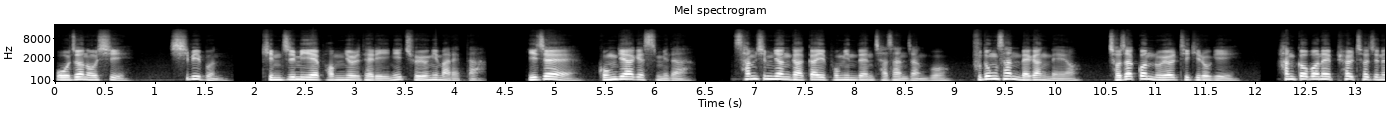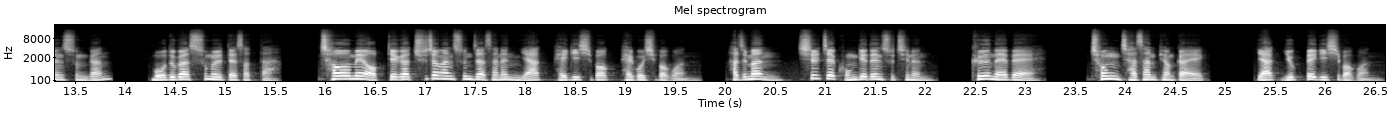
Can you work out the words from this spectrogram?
오전 5시 12분 김지미의 법률 대리인이 조용히 말했다. 이제 공개하겠습니다. 30년 가까이 봉인된 자산 장부, 부동산 매각 내역, 저작권 로열티 기록이 한꺼번에 펼쳐지는 순간 모두가 숨을 떼었다. 처음에 업계가 추정한 순자산은 약 120억, 150억 원. 하지만 실제 공개된 수치는 그 4배, 총 자산 평가액 약 620억 원.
